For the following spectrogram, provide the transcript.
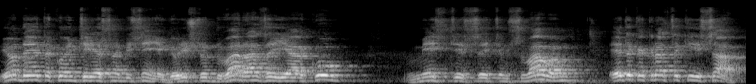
и он дает такое интересное объяснение. Говорит, что два раза Яков вместе с этим Свавом, это как раз таки Исав.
